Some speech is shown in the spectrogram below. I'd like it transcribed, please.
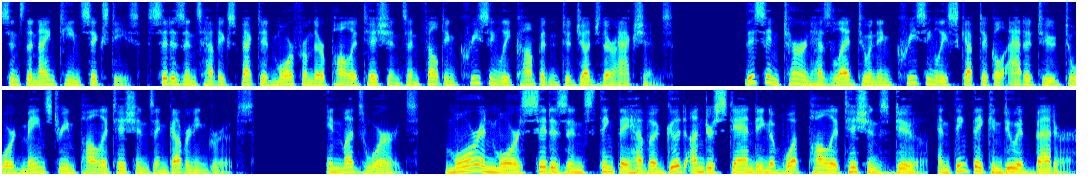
Since the 1960s, citizens have expected more from their politicians and felt increasingly competent to judge their actions. This in turn has led to an increasingly skeptical attitude toward mainstream politicians and governing groups. In Mudde's words, More and more citizens think they have a good understanding of what politicians do, and think they can do it better."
